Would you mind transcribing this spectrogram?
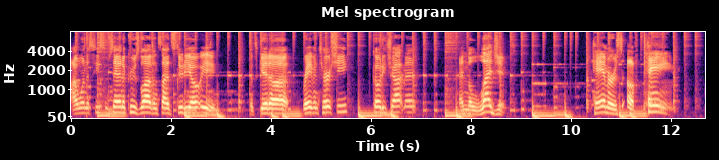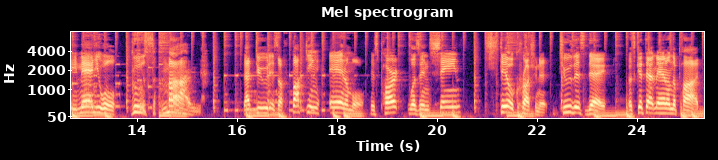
I want to see some Santa Cruz love inside Studio E. Let's get uh, Raven Tershy, Cody Chapman, and the legend, Hammers of Pain, Emmanuel Guzman. That dude is a fucking animal. His part was insane. Still crushing it to this day. Let's get that man on the pod.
